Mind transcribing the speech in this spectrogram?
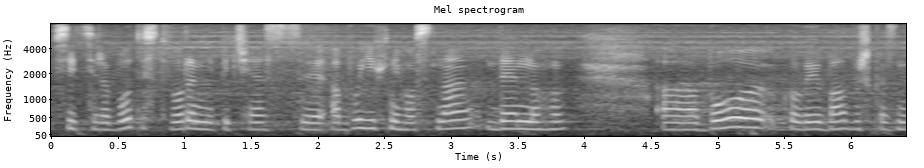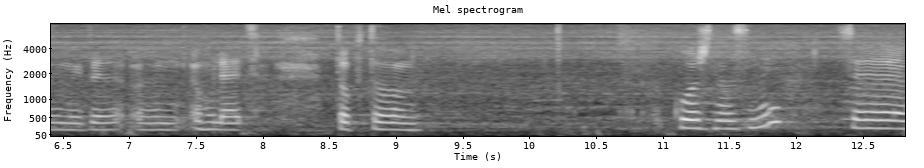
всі ці роботи створені під час е, або їхнього сна денного, або коли бабушка з ними йде е, гулять. Тобто кожна з них це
